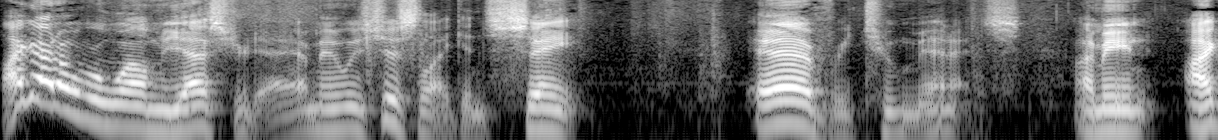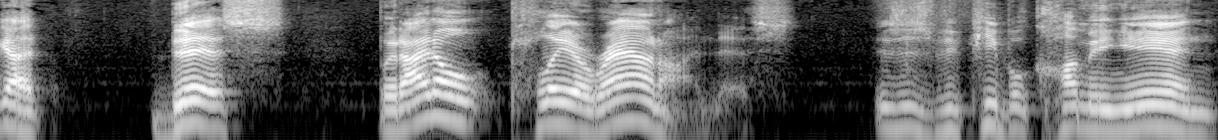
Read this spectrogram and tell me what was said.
I got overwhelmed yesterday. I mean, it was just like insane. Every two minutes. I mean, I got this, but I don't play around on this. This is people coming in,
